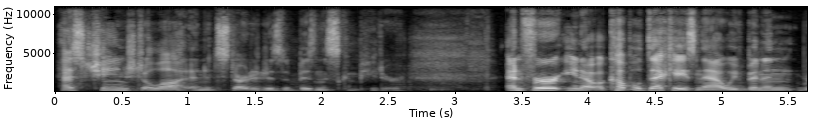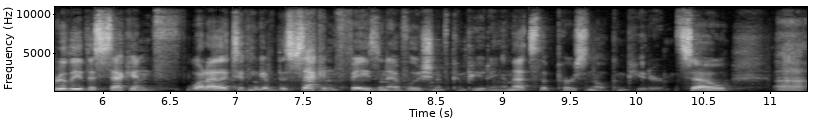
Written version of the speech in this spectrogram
has changed a lot, and it started as a business computer. And for, you know, a couple decades now, we've been in really the second, what I like to think of the second phase in evolution of computing, and that's the personal computer. So uh,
